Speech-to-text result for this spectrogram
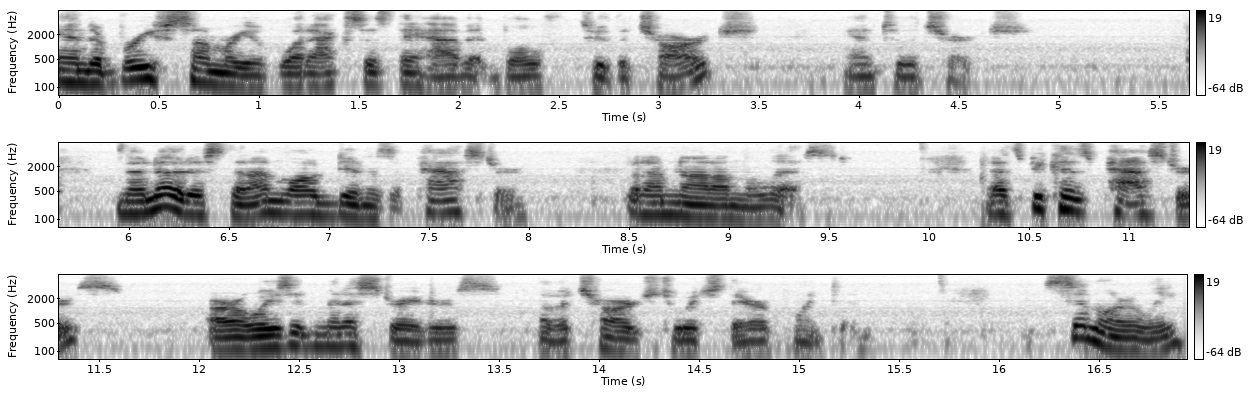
and a brief summary of what access they have at both to the charge and to the church. Now notice that I'm logged in as a pastor, but I'm not on the list. That's because pastors are always administrators of a charge to which they are appointed. Similarly,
